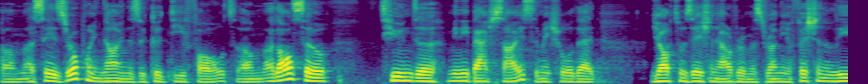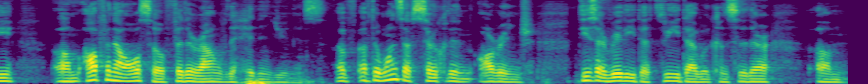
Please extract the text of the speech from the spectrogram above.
Um, I say 0.9 is a good default. Um, I'd also tune the mini batch size to make sure that your optimization algorithm is running efficiently. Um, often I'll also fiddle around with the hidden units. Of, of the ones I've circled in orange, these are really the three that I would consider um,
